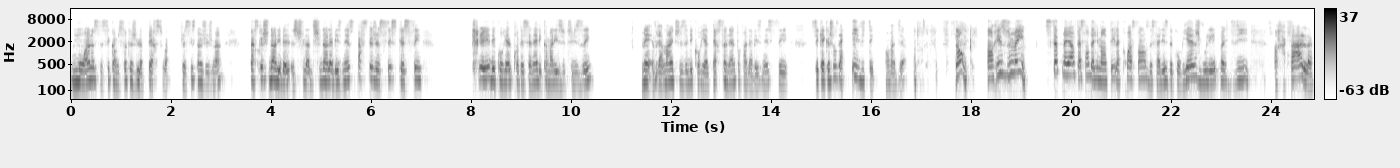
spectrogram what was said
moi, c'est comme ça que je le perçois. Je sais que c'est un jugement, parce que je suis, dans la business, parce que je sais ce que c'est créer des courriels professionnels et comment les utiliser. Mais vraiment, utiliser des courriels personnels pour faire de la business, c'est, c'est quelque chose à éviter, on va dire. Donc, en résumé, cette meilleure façon d'alimenter la croissance de sa liste de courriels, je vous l'ai pas dit en rafale,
